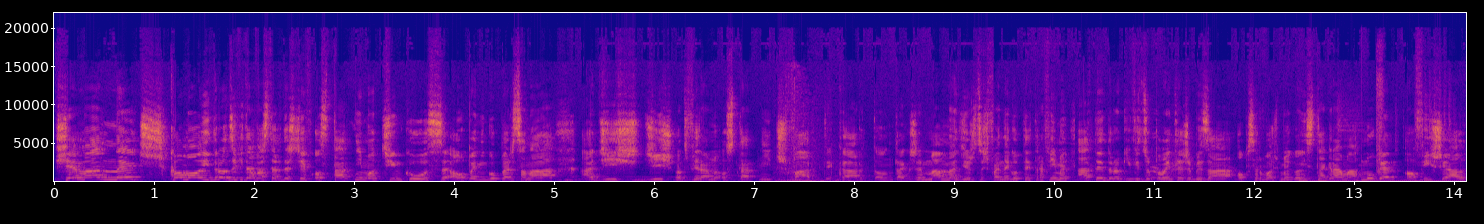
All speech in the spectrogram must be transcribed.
Siemaneczko moi drodzy, witam was serdecznie w ostatnim odcinku z openingu personala, a dziś, dziś otwieramy ostatni, czwarty karton, także mam nadzieję, że coś fajnego tutaj trafimy, a ty drogi widzu pamiętaj, żeby zaobserwować mojego Instagrama, Mugen Official,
